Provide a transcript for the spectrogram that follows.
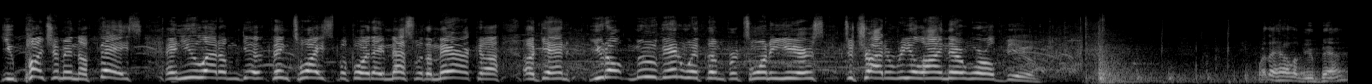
You punch him in the face and you let them get, think twice before they mess with America again. You don't move in with them for 20 years to try to realign their worldview. Where the hell have you been?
